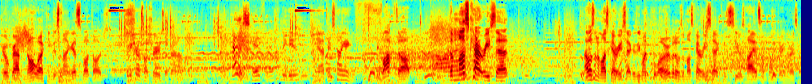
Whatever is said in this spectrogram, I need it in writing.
Drill grab not working this time. Get spot dodged. Pretty sure it's not true, so fair enough. Kind of scared, man, the game. Yeah, things kind of getting fucked up. The Muscat reset. That wasn't a Muscat reset because he went below, but it was a Muscat reset because he was high at some point during the reset.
